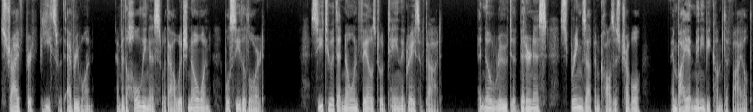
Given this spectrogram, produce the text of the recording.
Strive for peace with everyone and for the holiness without which no one will see the Lord. See to it that no one fails to obtain the grace of God, that no root of bitterness springs up and causes trouble, and by it many become defiled.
